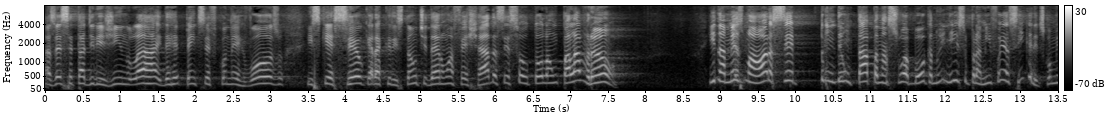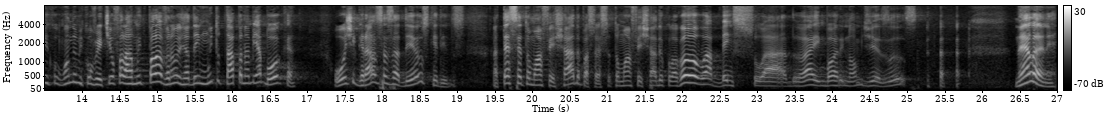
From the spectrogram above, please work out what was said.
Às vezes você está dirigindo lá e de repente você ficou nervoso, esqueceu que era cristão, te deram uma fechada, você soltou lá um palavrão. E na mesma hora você deu um tapa na sua boca. No início, para mim, foi assim, queridos. Quando eu me converti, eu falava muito palavrão, eu já dei muito tapa na minha boca. Hoje, graças a Deus, queridos, até você tomar uma fechada, pastor, se você tomar uma fechada, eu coloco, oh, abençoado, vai embora em nome de Jesus. né, Lani?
